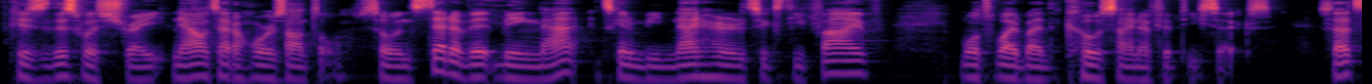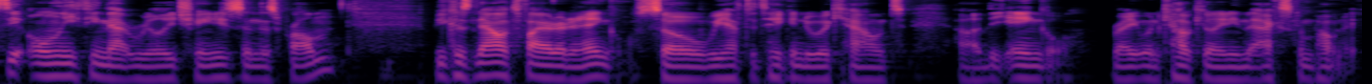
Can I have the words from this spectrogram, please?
because this was straight, now it's at a horizontal. So instead of it being that, it's going to be 965 multiplied by the cosine of 56. So that's the only thing that really changes in this problem because now it's fired at an angle. So we have to take into account uh, the angle, right, when calculating the x component.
